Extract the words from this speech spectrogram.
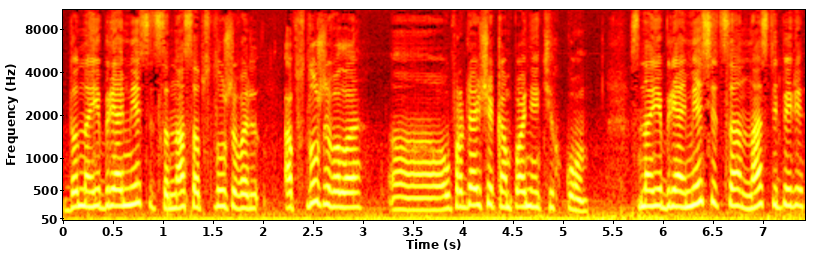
До ноября месяца нас обслуживала, обслуживала э, управляющая компания Техком. С ноября месяца нас теперь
